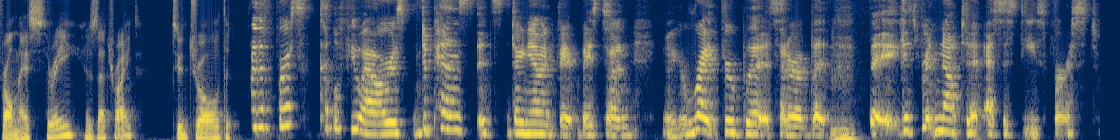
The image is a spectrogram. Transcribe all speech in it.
from S3. Is that right? To draw the For the first couple few hours, depends. It's dynamic based on you know your write throughput, et cetera. But, mm-hmm. but it gets written out to SSDs 1st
